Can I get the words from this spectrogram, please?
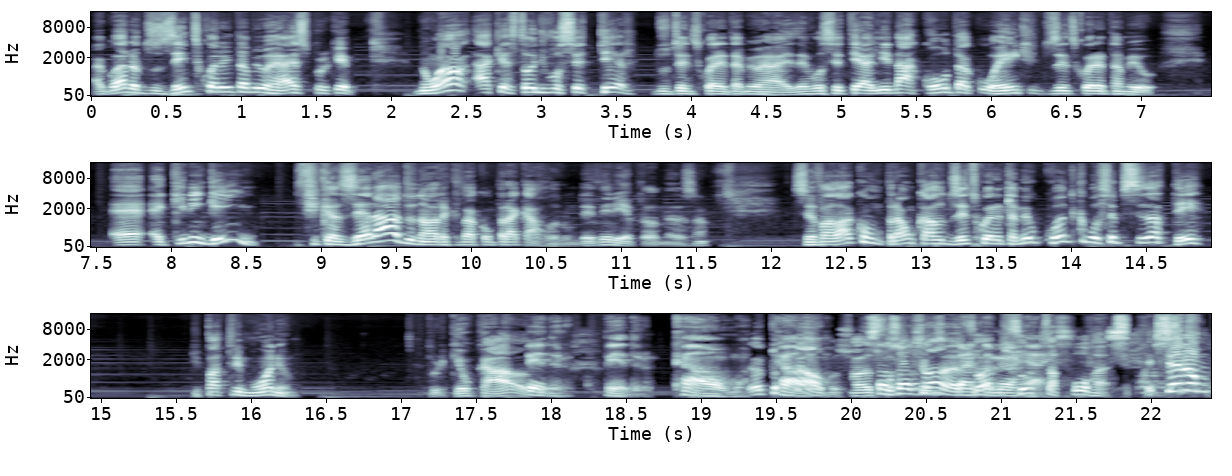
Agora, 240 mil reais, porque não é a questão de você ter 240 mil reais, é você ter ali na conta corrente 240 mil. É, é que ninguém fica zerado na hora que vai comprar carro, não deveria, pelo menos, né? Você vai lá comprar um carro de 240 mil, quanto que você precisa ter de patrimônio? Porque o carro. Pedro, Pedro, calma. Eu tô calma. calmo, só, são só, só, só absurdo essa porra. Você não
